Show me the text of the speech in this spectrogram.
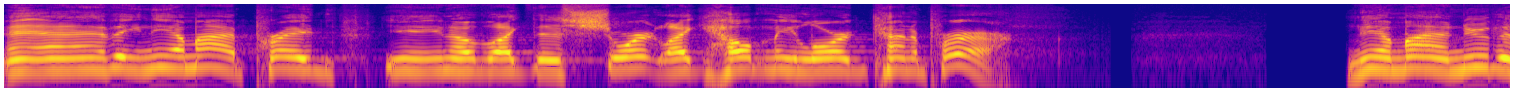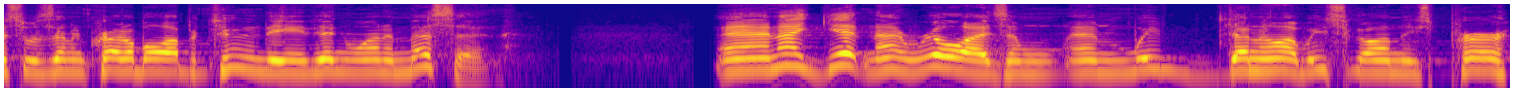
And I think Nehemiah prayed, you know, like this short, like, help me, Lord, kind of prayer. Nehemiah knew this was an incredible opportunity. He didn't want to miss it. And I get and I realize, and, and we've done a lot. We used to go on these prayer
